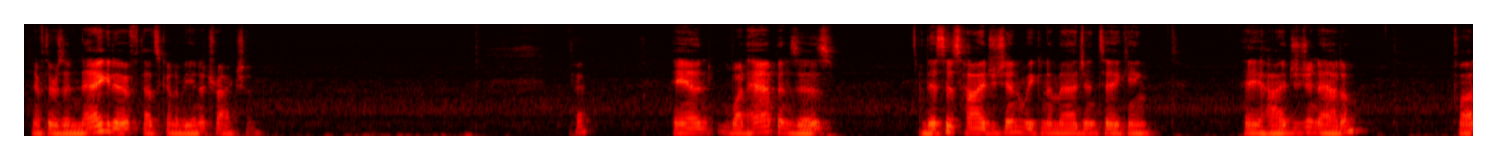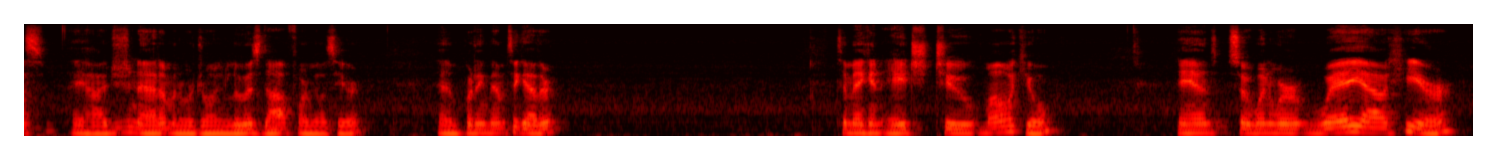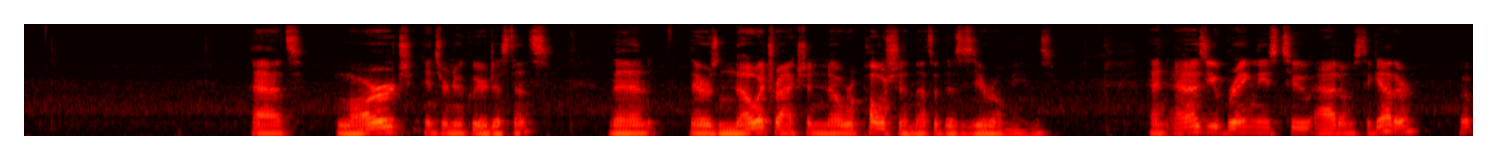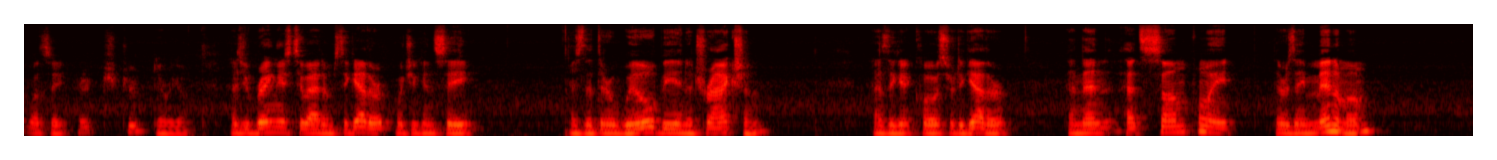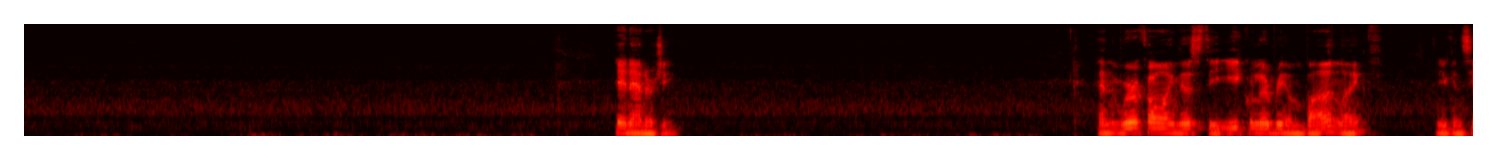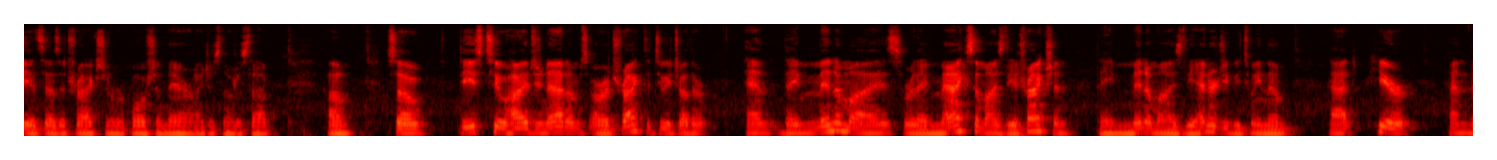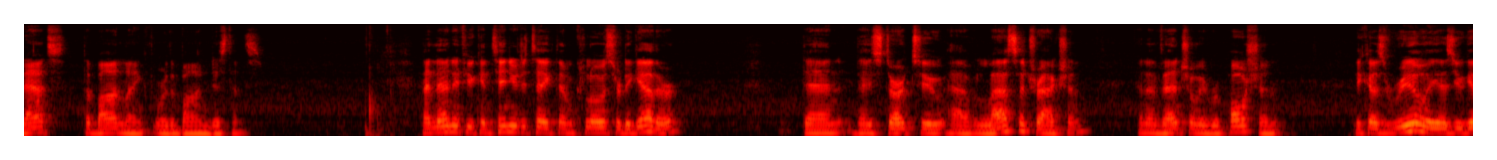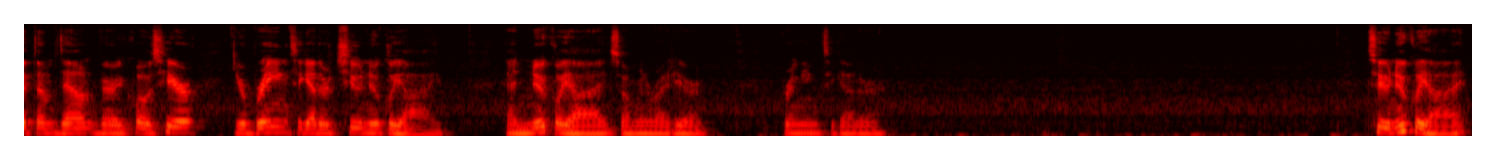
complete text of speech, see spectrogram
And if there's a negative, that's going to be an attraction. Okay. And what happens is this is hydrogen. We can imagine taking a hydrogen atom plus a hydrogen atom, and we're drawing Lewis dot formulas here, and putting them together to make an H2 molecule. And so when we're way out here at large internuclear distance, then there's no attraction, no repulsion. That's what this zero means. And as you bring these two atoms together, oh, let's see, there we go. As you bring these two atoms together, what you can see is that there will be an attraction as they get closer together. And then at some point, there's a minimum in energy. And we're calling this the equilibrium bond length. You can see it says attraction and repulsion there. I just noticed that. Um, so these two hydrogen atoms are attracted to each other and they minimize or they maximize the attraction. They minimize the energy between them at here. And that's the bond length or the bond distance. And then if you continue to take them closer together, then they start to have less attraction and eventually repulsion because really as you get them down very close here you're bringing together two nuclei. And nuclei so I'm going to write here bringing together two nuclei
